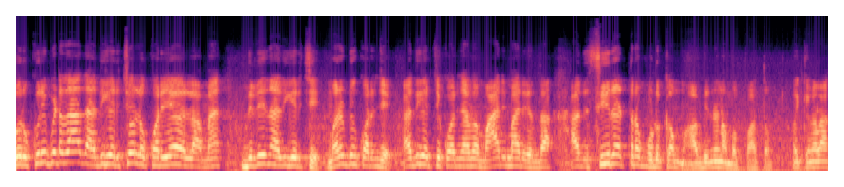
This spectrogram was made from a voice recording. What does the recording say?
ஒரு குறிப்பிட்டதாக அது அதிகரிச்சோ இல்லை குறையோ இல்லாமல் திடீர்னு அதிகரிச்சு மறுபடியும் குறைஞ்சி அதிகரித்து குறைஞ்சாமல் மாறி மாறி இருந்தால் அது சீரற்ற முடுக்கம் அப்படின்னு நம்ம பார்த்தோம். ஓகேங்களா?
